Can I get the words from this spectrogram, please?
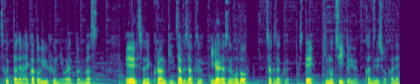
作ったんじゃないかというふうに言われております。えー、ですので、 cranky、ザクザク、イライラするほどザクザクして気持ちいいという感じでしょうかね。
